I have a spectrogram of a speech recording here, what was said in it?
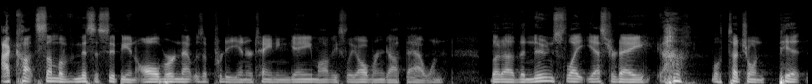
I caught some of Mississippi and Auburn. That was a pretty entertaining game. Obviously, Auburn got that one. But uh, the noon slate yesterday, we'll touch on Pitt.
